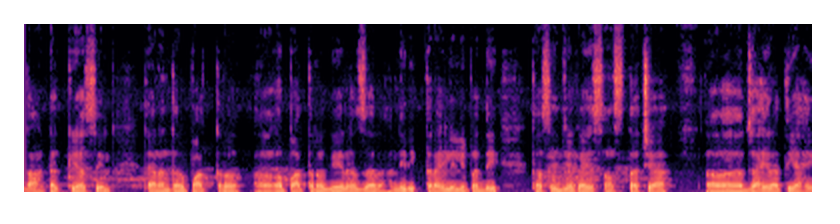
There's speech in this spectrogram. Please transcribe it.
दहा टक्के असेल त्यानंतर पात्र अपात्र गैरहजर आणि रिक्त राहिलेली पदे तसेच जे काही संस्थाच्या जाहिराती आहे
